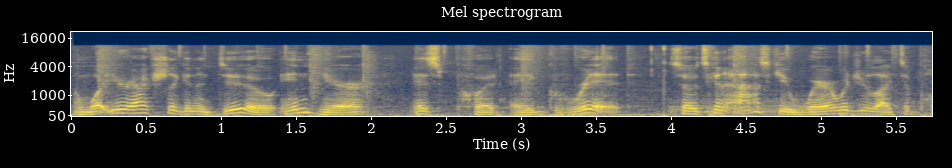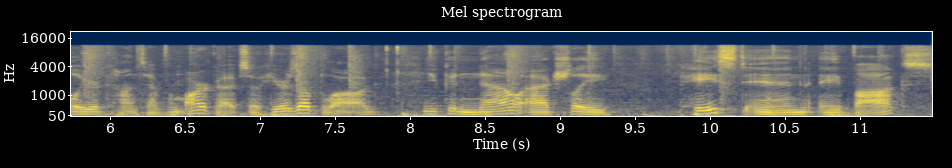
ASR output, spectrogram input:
And what you're actually going to do in here is put a grid. So it's going to ask you where would you like to pull your content from archive. So here's our blog. You can now actually paste in a box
